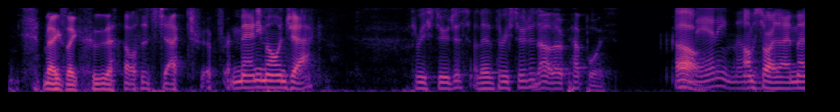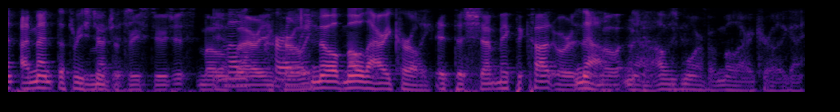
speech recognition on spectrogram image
Meg's like, who the hell is Jack Tripper? Manny Moe and Jack. Three Stooges. Are they the Three Stooges? No, they're Pep Boys. Oh, Manny Moe. I'm sorry. I meant I meant the Three You meant the Three Stooges, Moe, Moe, Larry, and Curly. Curly. Moe, Moe, Larry, Curly. It, does Shemp make the cut, or is it No, Moe? no. I was more of a Moe, Larry, Curly guy.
